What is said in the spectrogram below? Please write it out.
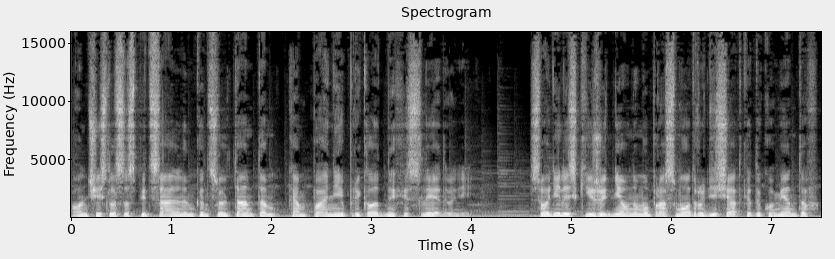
Он числился специальным консультантом компании прикладных исследований. Сводились к ежедневному просмотру десятка документов.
